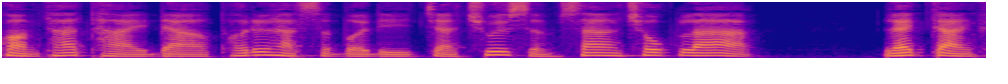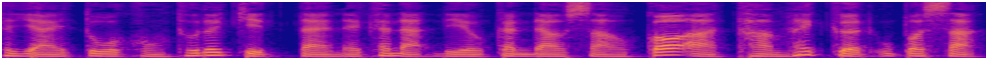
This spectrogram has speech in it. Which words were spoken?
ความท้าทายดาวพฤหัสบดีจะช่วยเสริมสร้างโชคลาภและการขยายตัวของธุรกิจแต่ในขณะเดียวกันดาวเสาร์ก็อาจทำให้เกิดอุปสรรค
